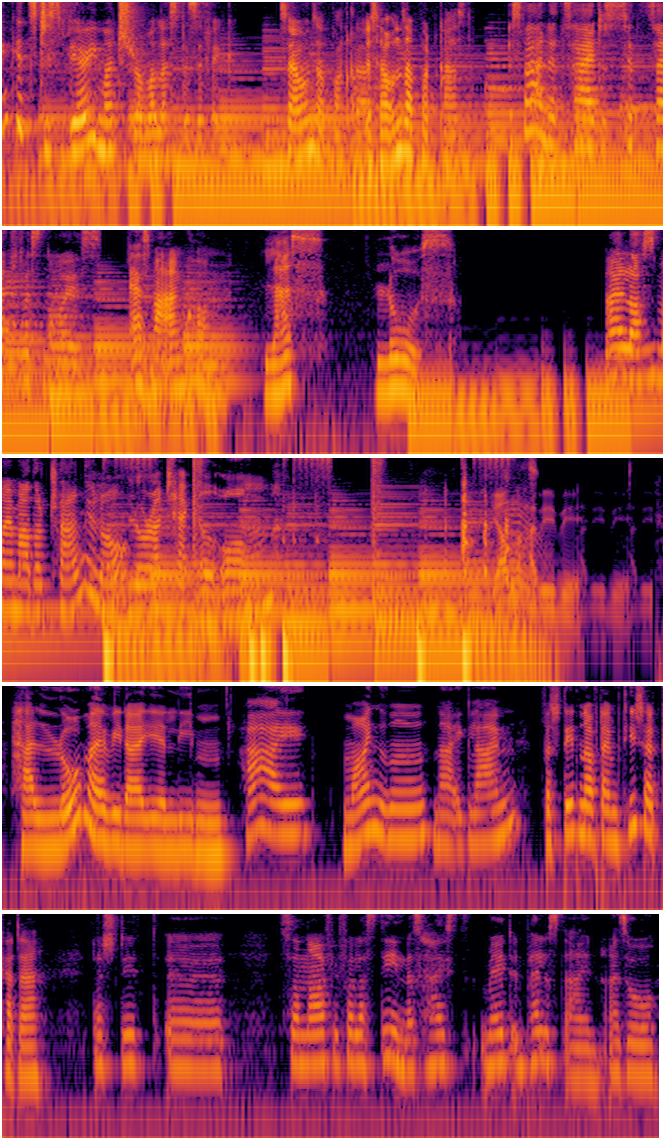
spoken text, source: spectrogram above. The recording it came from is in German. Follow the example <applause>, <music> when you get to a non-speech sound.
think it's just very much Ramallah specific. Ist ja unser Podcast. Ist ja unser Podcast. Es war an der Zeit, es ist jetzt Zeit für was Neues. Erstmal ankommen. Lass los. I lost my mother tongue, you know. Laura tackle um. <laughs> Yalla, Habibi. Hallo mal wieder, ihr Lieben. Hi. Moinsen. Na, ihr Kleinen. Was steht denn auf deinem T-Shirt, Katar? Da steht, äh, Sanaa für Palästin. Das heißt Made in Palestine. Also,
